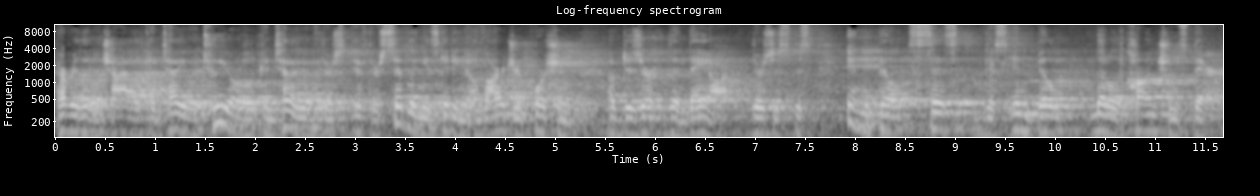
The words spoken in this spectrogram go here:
Every little child can tell you, a two year old can tell you if their, if their sibling is getting a larger portion of dessert than they are. There's just this inbuilt, this inbuilt little conscience there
